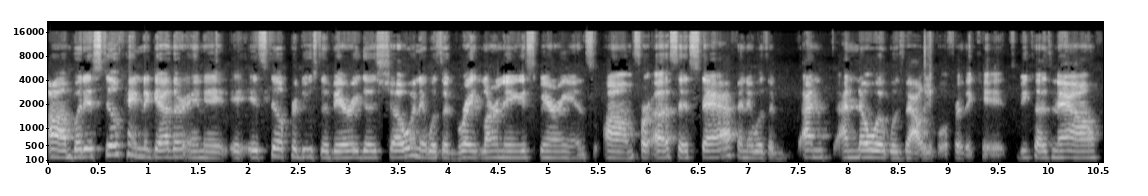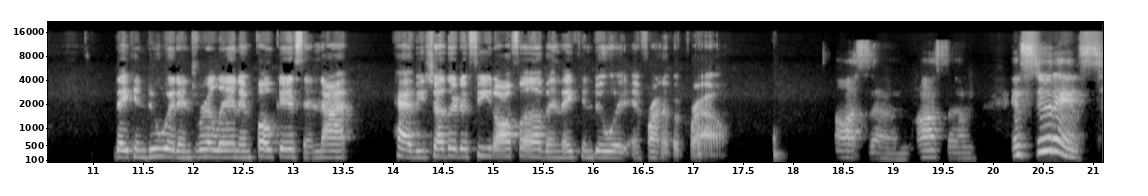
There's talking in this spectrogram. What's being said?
Um, but it still came together and it, it, it, still produced a very good show and it was a great learning experience um, for us as staff. And it was a I, I know it was valuable for the kids because now they can do it and drill in and focus and not have each other to feed off of and they can do it in front of a crowd. Awesome. Awesome. And students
